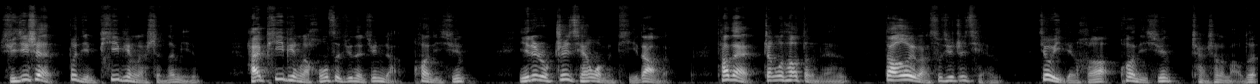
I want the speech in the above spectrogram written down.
许继慎不仅批评了沈泽民，还批评了红四军的军长邝继勋，也就是之前我们提到的，他在张国焘等人到鄂豫皖苏区之前，就已经和邝继勋产生了矛盾。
